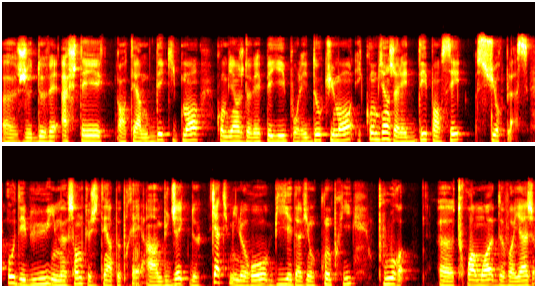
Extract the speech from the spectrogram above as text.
euh, je devais acheter en termes d'équipement, combien je devais payer pour les documents et combien j'allais dépenser sur place. Au début, il me semble que j'étais à peu près à un budget de 4000 euros, billets d'avion compris, pour euh, trois mois de voyage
